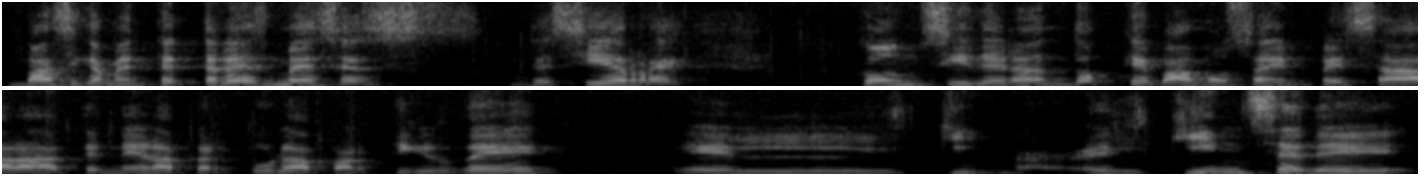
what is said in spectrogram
básicamente tres meses de cierre considerando que vamos a empezar a tener apertura a partir de el, el 15 de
